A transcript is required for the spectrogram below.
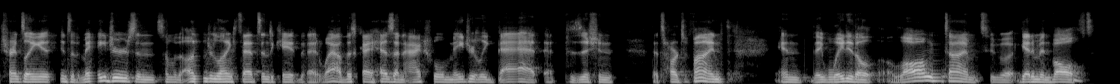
translating it into the majors. And some of the underlying stats indicate that, wow, this guy has an actual major league bat at position that's hard to find. And they waited a, a long time to uh, get him involved.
